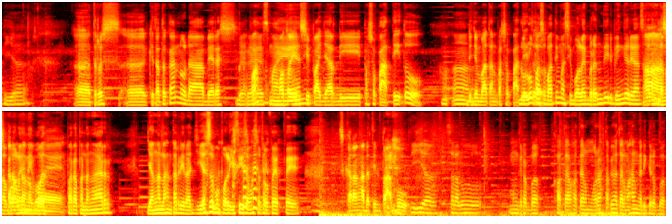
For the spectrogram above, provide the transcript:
Iya. Eh, terus eh, kita tuh kan udah beres, Beres apa? main. Motoin si Pajar di Pasopati tuh, Heeh. di jembatan Pasopati Dulu tuh. Pasopati masih boleh berhenti di pinggir ya. Ah, Sekarang udah nggak boleh udah nih buat boleh. para pendengar. Janganlah ntar dirajia sama polisi sama satpol pp. Sekarang ada tim Prabu. iya, selalu menggerebek hotel-hotel murah tapi hotel mahal nggak digerebek.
